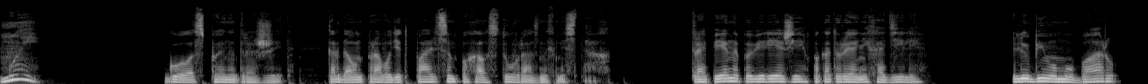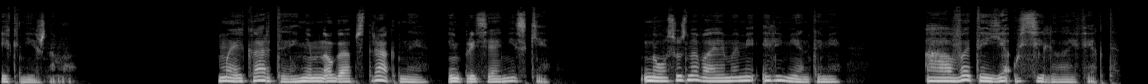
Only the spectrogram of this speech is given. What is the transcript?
мы. Голос Пэна дрожит, когда он проводит пальцем по холсту в разных местах. Тропе на побережье, по которой они ходили, любимому бару и книжному. Мои карты немного абстрактные, импрессионистские, но с узнаваемыми элементами, а в этой я усилила эффект.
